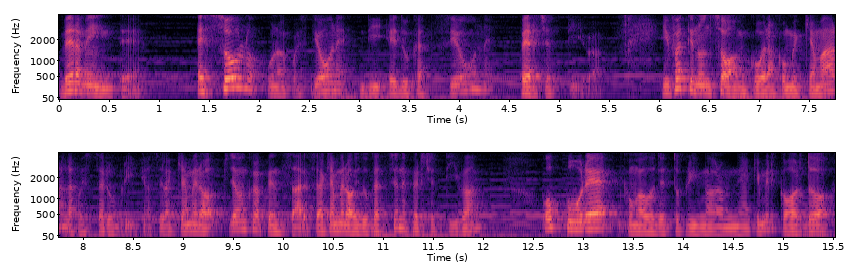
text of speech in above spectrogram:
veramente è solo una questione di educazione percettiva. Infatti non so ancora come chiamarla questa rubrica, se la chiamerò, ci devo ancora pensare, se la chiamerò educazione percettiva oppure, come avevo detto prima, ora neanche mi ricordo,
